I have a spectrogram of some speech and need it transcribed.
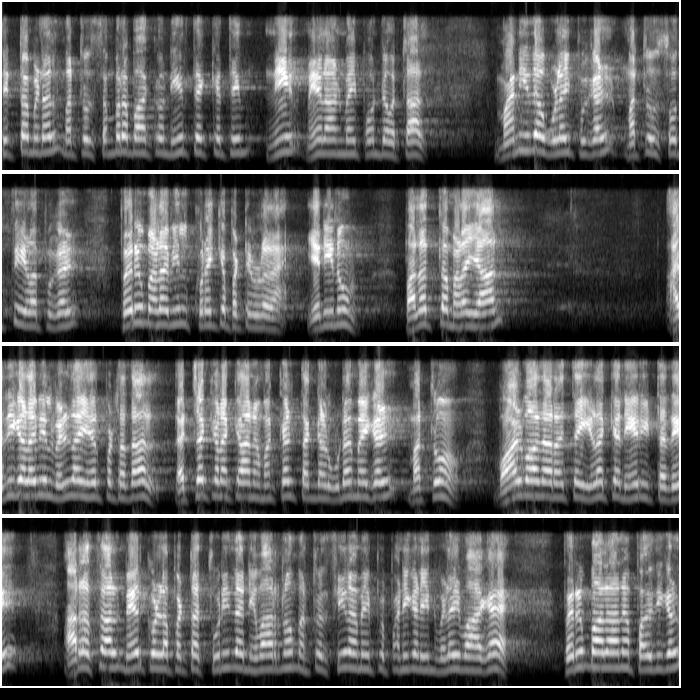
திட்டமிடல் மற்றும் செம்பரபாக்கம் நீர்த்தேக்கத்தின் நீர் மேலாண்மை போன்றவற்றால் மனித உழைப்புகள் மற்றும் சொத்து இழப்புகள் பெருமளவில் குறைக்கப்பட்டுள்ளன. எனினும் பலத்த மழையால் அதிக அளவில் வெள்ளம் ஏற்பட்டதால் லட்சக்கணக்கான மக்கள் தங்கள் உடைமைகள் மற்றும் வாழ்வாதாரத்தை இழக்க நேரிட்டது. அரசால் மேற்கொள்ளப்பட்ட துரித நிவாரணம் மற்றும் சீரமைப்பு பணிகளின் விளைவாக பெரும்பாலான பகுதிகள்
